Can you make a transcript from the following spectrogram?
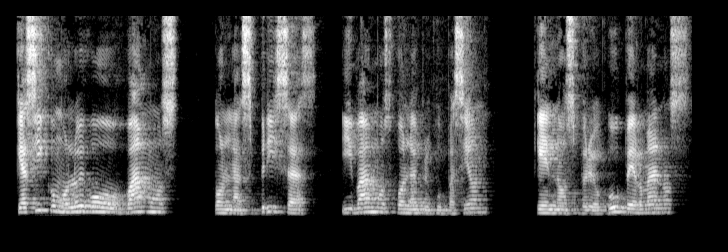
que así como luego vamos con las prisas y vamos con la preocupación, que nos preocupe, hermanos,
